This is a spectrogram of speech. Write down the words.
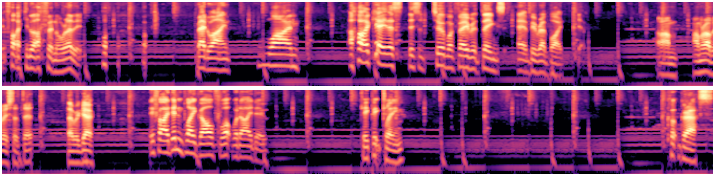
If I could laughing already. Red wine. Wine. Oh, okay, that's this is two of my favourite things. It'd be red wine. Yeah. Um, I'm rubbish at it. There we go. If I didn't play golf, what would I do? Keep it clean. Cut grass.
